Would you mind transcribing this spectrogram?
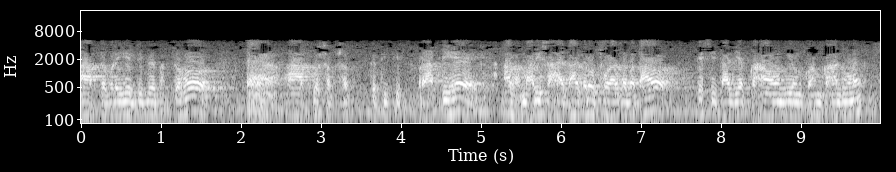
आप तो बड़े ये दिव्य भक्त हो। आपको सब सब गति की प्राप्ति है। अब हमारी सहायता करो, थोड़ा सा बताओ कि सीता जी अब कहाँ होंगी, उनको हम कहाँ ढूंढे?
